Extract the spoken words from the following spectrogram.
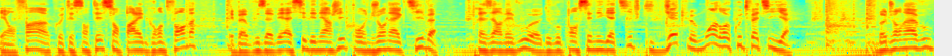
Et enfin, côté santé, sans parler de grande forme, eh ben vous avez assez d'énergie pour une journée active. Préservez-vous euh, de vos pensées négatives qui guettent le moindre coup de fatigue. Bonne journée à vous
